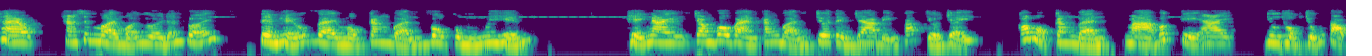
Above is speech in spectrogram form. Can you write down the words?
theo, Hằng xin mời mọi người đến với tìm hiểu về một căn bệnh vô cùng nguy hiểm. Hiện nay, trong vô vàng căn bệnh chưa tìm ra biện pháp chữa trị, có một căn bệnh mà bất kỳ ai dù thuộc chủng tộc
